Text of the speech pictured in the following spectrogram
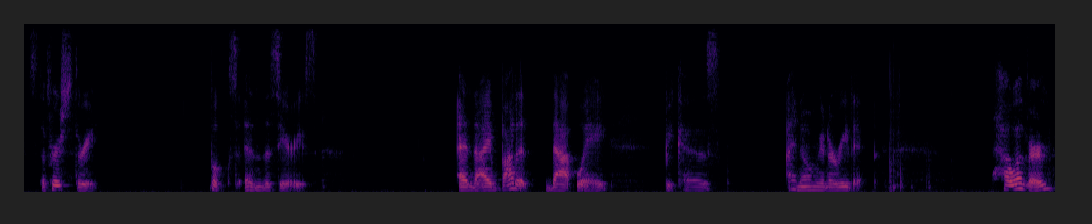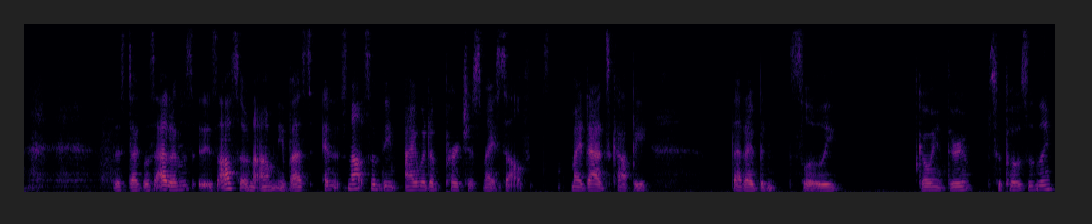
It's the first three books in the series. And I bought it that way because I know I'm going to read it. However, this Douglas Adams is also an omnibus, and it's not something I would have purchased myself. It's my dad's copy that I've been slowly going through, supposedly.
